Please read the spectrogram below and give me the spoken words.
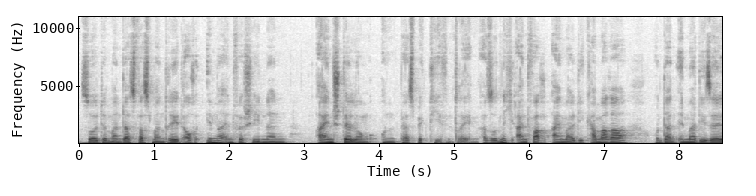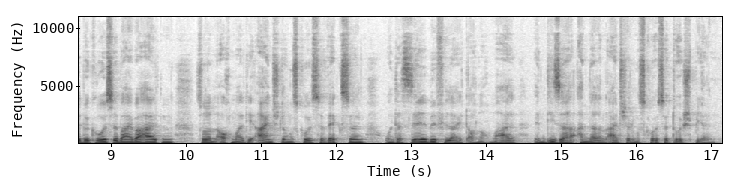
sollte man das, was man dreht, auch immer in verschiedenen Einstellungen und Perspektiven drehen. Also nicht einfach einmal die Kamera und dann immer dieselbe Größe beibehalten, sondern auch mal die Einstellungsgröße wechseln und dasselbe vielleicht auch noch mal in dieser anderen Einstellungsgröße durchspielen.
